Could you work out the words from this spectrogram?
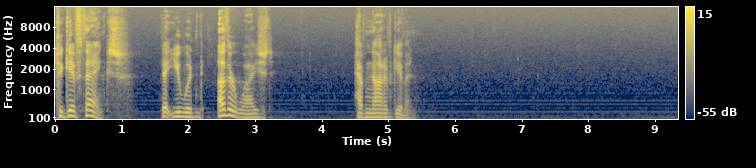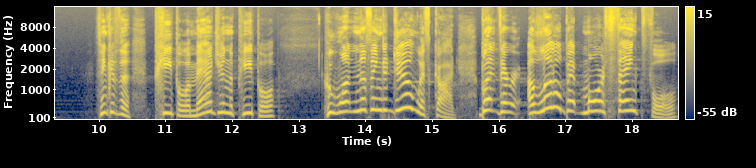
to give thanks that you would otherwise have not have given. Think of the people, imagine the people who want nothing to do with God, but they're a little bit more thankful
